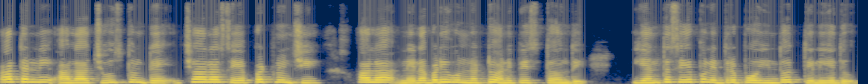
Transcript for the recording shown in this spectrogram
అతన్ని అలా చూస్తుంటే చాలా సేపటి నుంచి అలా నిలబడి ఉన్నట్టు అనిపిస్తోంది. ఎంతసేపు నిద్రపోయిందో తెలియదు.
